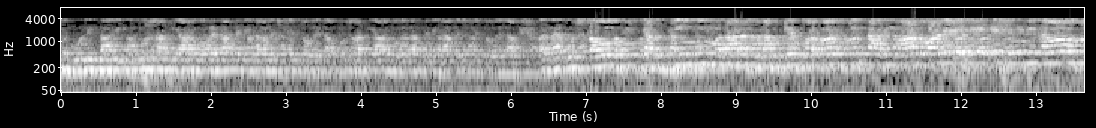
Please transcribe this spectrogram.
شمولی تعلیم پورسا تیار ہوئے گا، تیرے نام شمیت شامل ہوئے گا۔ پورسا تیار ہوئے گا، تیرے نام شمیت شامل ہوئے گا۔ اور میں پوچھتا ہوں، جب دینی مدارس رب کے قرآن کی تعلیمات والے اس نظام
